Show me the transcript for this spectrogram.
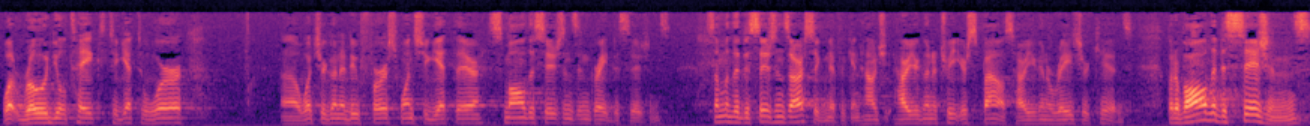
what road you'll take to get to work, uh, what you're going to do first once you get there. Small decisions and great decisions. Some of the decisions are significant how, how you're going to treat your spouse, how you're going to raise your kids. But of all the decisions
